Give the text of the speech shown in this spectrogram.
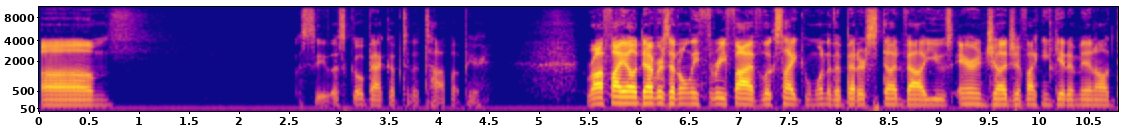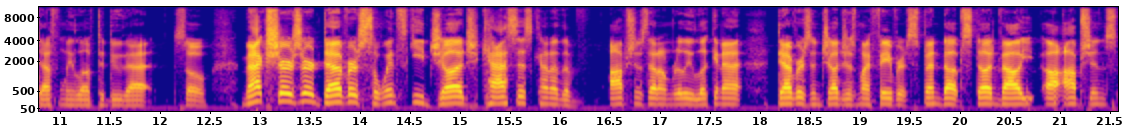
Um, let's see. Let's go back up to the top up here. Rafael Devers at only 3.5 looks like one of the better stud values. Aaron Judge, if I can get him in, I'll definitely love to do that. So Max Scherzer, Devers, Suwinski, Judge, Casas, kind of the options that I'm really looking at. Devers and Judge is my favorite spend up stud value uh, options.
